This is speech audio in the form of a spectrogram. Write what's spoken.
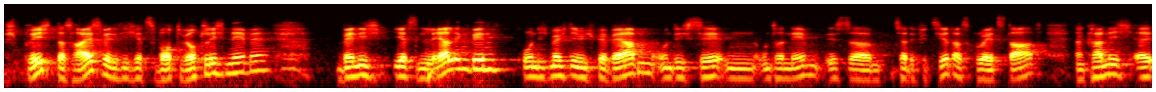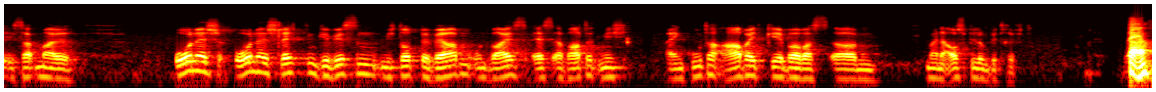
Sprich, das heißt, wenn ich dich jetzt wortwörtlich nehme, wenn ich jetzt ein Lehrling bin und ich möchte mich bewerben und ich sehe, ein Unternehmen ist äh, zertifiziert als Great Start, dann kann ich, äh, ich sag mal, ohne, ohne schlechten Gewissen mich dort bewerben und weiß, es erwartet mich ein guter Arbeitgeber, was ähm, meine Ausbildung betrifft. Ja,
